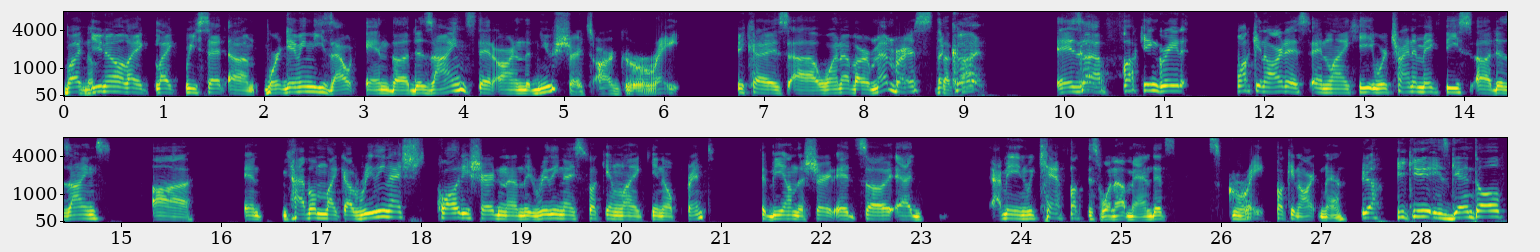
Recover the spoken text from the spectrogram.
But You know? you know, like like we said, um, we're giving these out, and the designs that are in the new shirts are great because uh, one of our members, The, cunt. is a fucking great fucking artist, and like he, we're trying to make these uh, designs, uh, and have them like a really nice quality shirt and a really nice fucking like you know print to be on the shirt. It's so uh, I mean we can't fuck this one up, man. That's it's great fucking art, man. Yeah, Kiki is Gandalf.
